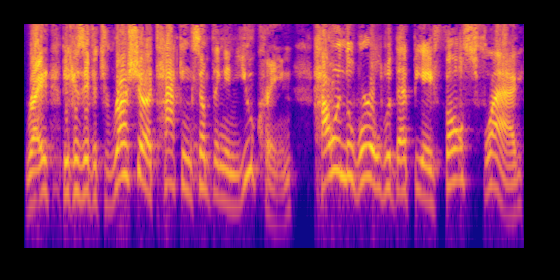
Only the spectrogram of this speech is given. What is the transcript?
Right? Because if it's Russia attacking something in Ukraine, how in the world would that be a false flag?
